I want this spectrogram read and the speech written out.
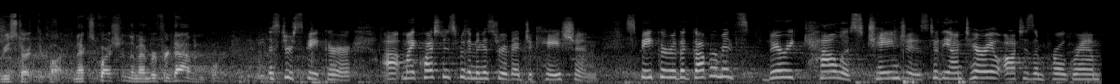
Restart the clock. Next question, the member for Davenport. Mr. Speaker, uh, my question is for the Minister of Education. Speaker, the government's very callous changes to the Ontario Autism Program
